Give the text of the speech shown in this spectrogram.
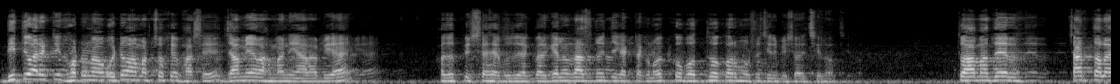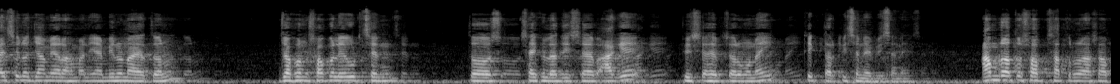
দ্বিতীয় আরেকটি ঘটনা, ওইটাও আমার চোখে ভাসে। জামিয়া রহমানী আরাবিয়ায় হজরত পীর সাহেব একবার গেলেন, রাজনৈতিক একটা কোন ঐক্যবদ্ধ কর্মসূচির বিষয় ছিল। তো আমাদের চারতলায় ছিল জামিয়া রহমানিয়া মিলনায়তন। যখন সকলে উঠছেন, তো শাইখুল হাদিস সাহেব আগে, পীর সাহেব চরমনাই ঠিক তার পিছনে পিছনে। আমরা তো সব ছাত্ররা সব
